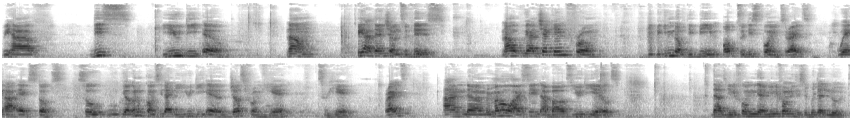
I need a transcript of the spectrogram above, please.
We have this UDL. Now pay attention to this. Now we are checking from the beginning of the beam up to this point, right? Where our x stops. So we are going to consider the UDL just from here to here, right? And um, remember what I said about UDLs? That's uniformly uh, uniformly distributed load.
